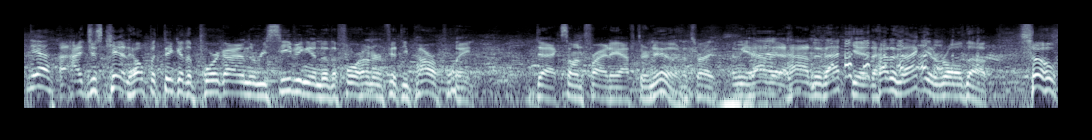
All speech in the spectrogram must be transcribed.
Yeah. I I just can't help but think of the poor guy on the receiving end of the 450 PowerPoint decks on Friday afternoon. That's right. I mean, how did, how did that get how did that get rolled up? So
